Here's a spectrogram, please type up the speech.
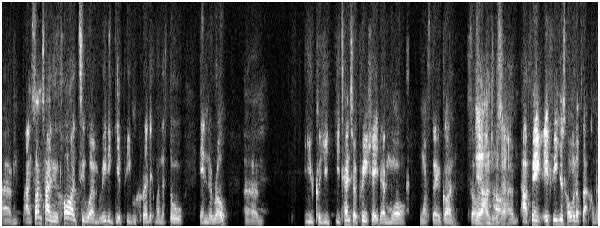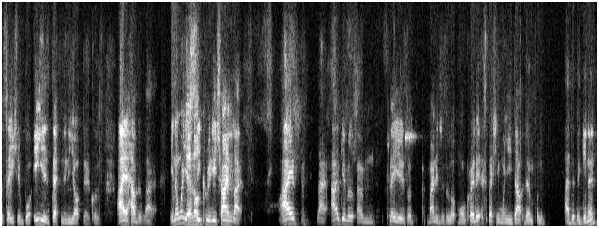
Um, and sometimes it's hard to um really give people credit when they're still in the role. Um, you because you, you tend to appreciate them more once they're gone. So Yeah, 100%. uh, um, I think if you just hold up that conversation, but he is definitely up there because I haven't like you know when you're Yeah, no. secretly trying like I like I give um players or managers a lot more credit, especially when you doubt them for the, at the beginning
